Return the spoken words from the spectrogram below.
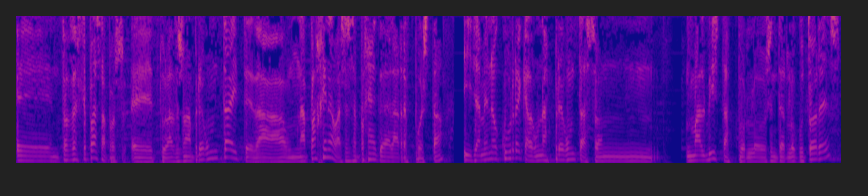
Eh, entonces, ¿qué pasa? Pues eh, tú le haces una pregunta y te da una página, vas a esa página y te da la respuesta. Y también ocurre que algunas preguntas son mal vistas por los interlocutores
